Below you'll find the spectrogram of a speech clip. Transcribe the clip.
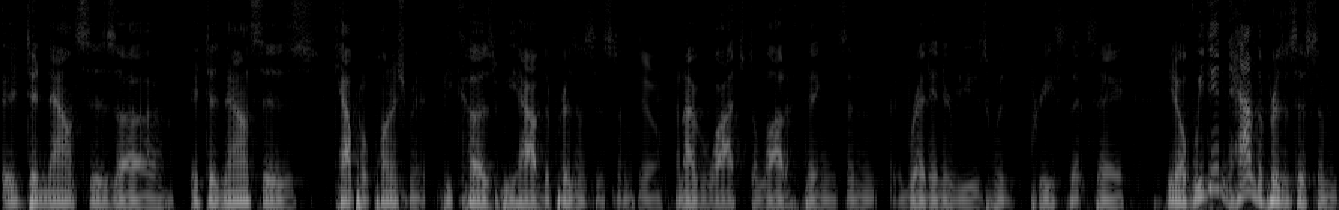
it denounces uh it denounces capital punishment because we have the prison system. Yeah. And I've watched a lot of things and read interviews with priests that say, you know, if we didn't have the prison system,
